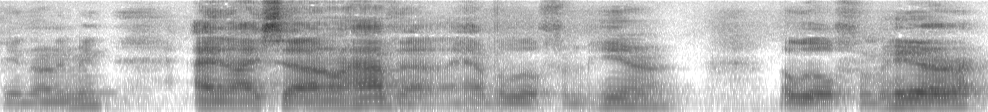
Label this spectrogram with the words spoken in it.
you know what I mean? And I said I don't have that. I have a little from here, a little from here.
